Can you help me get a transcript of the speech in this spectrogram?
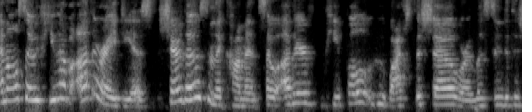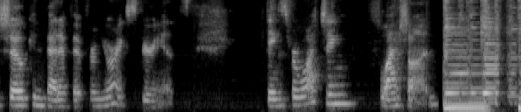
And also, if you have other ideas, share those in the comments so other people who watch the show or listen to the show can benefit from your experience. Thanks for watching. Flash on.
